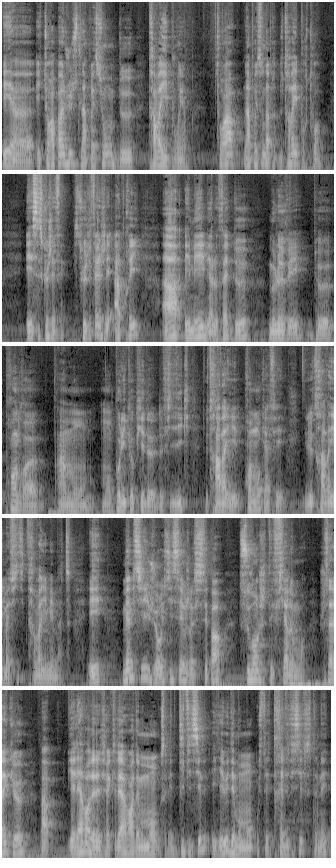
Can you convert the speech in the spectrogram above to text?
et euh, tu n'auras pas juste l'impression de travailler pour rien. Tu auras l'impression de travailler pour toi. Et c'est ce que j'ai fait. Ce que j'ai fait, j'ai appris à aimer eh bien, le fait de me lever, de prendre euh, mon, mon, polycopier de, physique, de travailler, de prendre mon café et de travailler ma physique, travailler mes maths. Et même si je réussissais ou je réussissais pas, souvent j'étais fier de moi. Je savais que bah, il y avoir des échecs, il allait avoir des moments où ça allait être difficile, et il y a eu des moments où c'était très difficile cette année,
